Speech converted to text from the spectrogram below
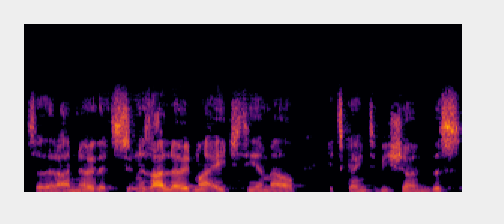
so that I know that as soon as I load my HTML, it's going to be shown. This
